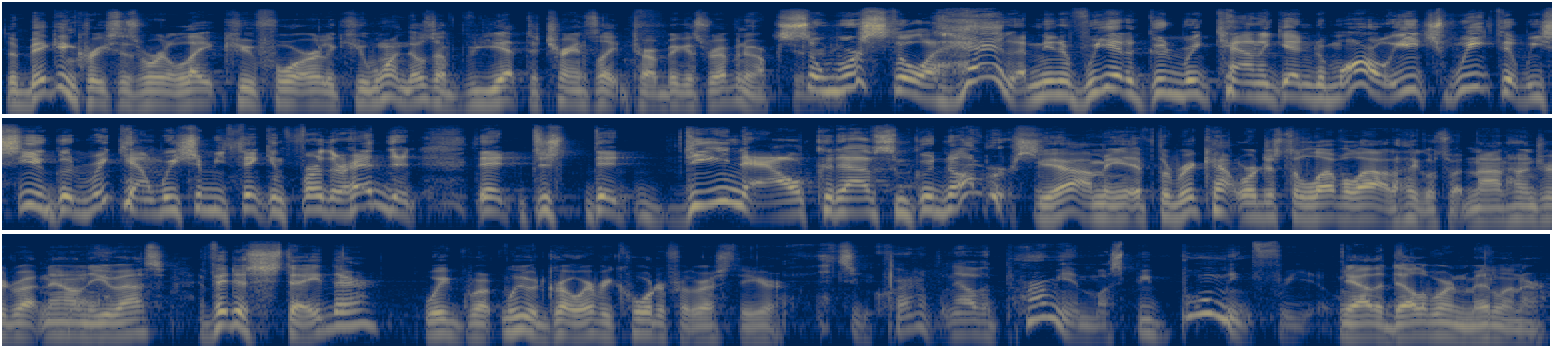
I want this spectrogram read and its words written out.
The big increases were late Q4, early Q1. Those have yet to translate into our biggest revenue opportunity. So we're still ahead. I mean, if we had a good rig count again tomorrow, each week that we see a good rig count, we should be thinking further ahead that that just that DNOW could have some good numbers. Yeah, I mean, if the rig count were just to level out, I think it's what 900 right now in the U.S. If it just stayed there, we we would grow every quarter for the rest of the year. That's incredible. Now the Permian must be booming for you. Yeah, the Delaware and Midland are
